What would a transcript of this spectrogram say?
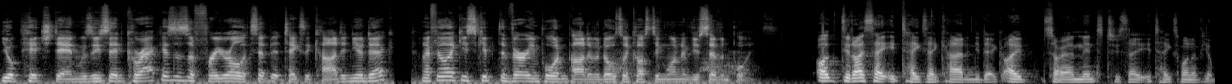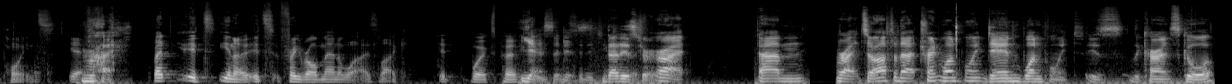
your pitch, Dan, was you said Karakas is a free roll except it takes a card in your deck, and I feel like you skipped the very important part of it, also costing one of your seven points. Oh, did I say it takes a card in your deck? I sorry, I meant to say it takes one of your points. Yeah. Right. But it's you know, it's free roll mana wise, like it works perfectly. Yes, it in is. synergy That with is the true. All right. Um, right. So after that, Trent one point, Dan one point is the current score.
